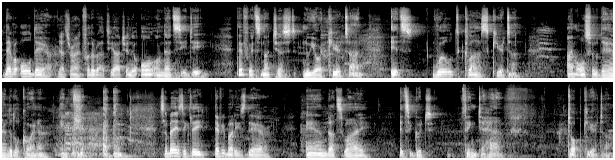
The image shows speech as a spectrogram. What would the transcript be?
They were all there that's right. for the Rath Yatra, and they're all on that CD. Therefore, it's not just New York Kirtan, it's world class Kirtan. I'm also there, little corner. in- so basically, everybody's there, and that's why it's a good thing to have. Top kirtan.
